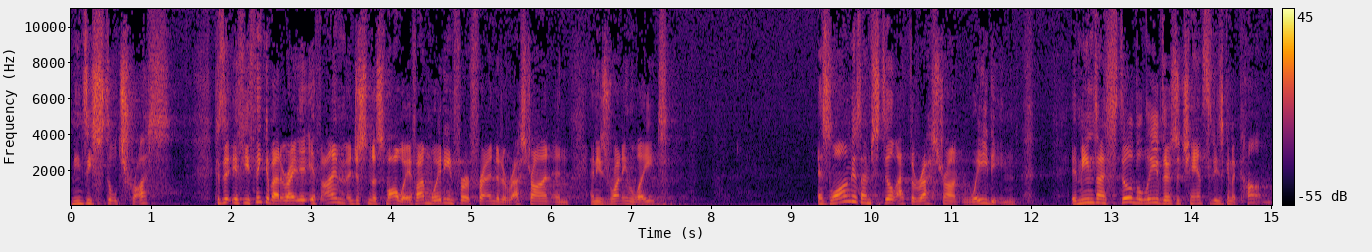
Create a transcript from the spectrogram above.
Means he still trusts. Because if you think about it, right, if I'm, just in a small way, if I'm waiting for a friend at a restaurant and, and he's running late, as long as I'm still at the restaurant waiting, it means I still believe there's a chance that he's going to come.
